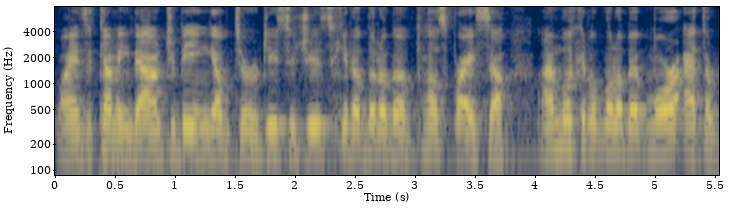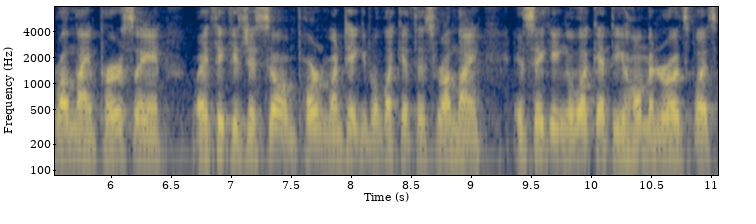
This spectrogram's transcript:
winds up coming down to being able to reduce the juice get a little bit of plus price. So I'm looking a little bit more at the run line personally. And what I think is just so important when taking a look at this run line is taking a look at the home and road splits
